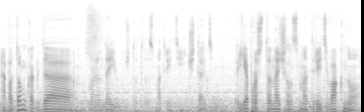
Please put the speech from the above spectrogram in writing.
а потом, когда уже надоело что-то смотреть и читать, я просто начал смотреть в окно.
